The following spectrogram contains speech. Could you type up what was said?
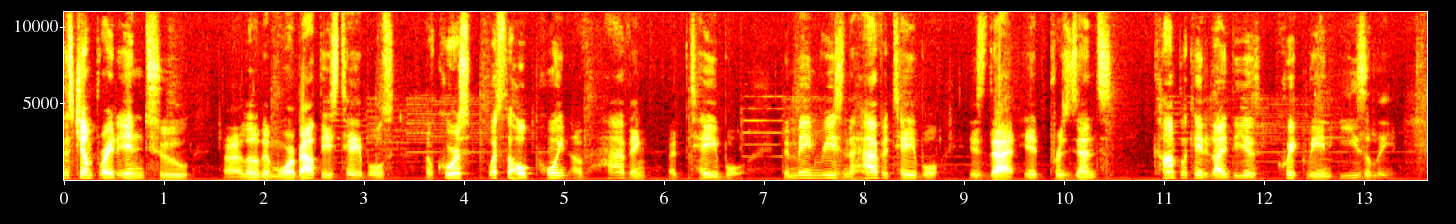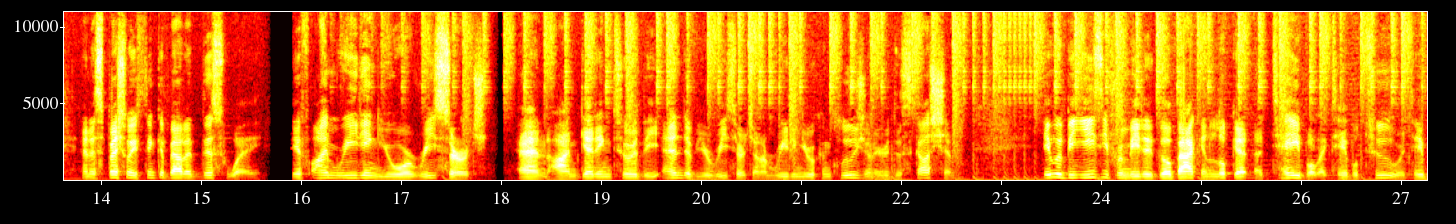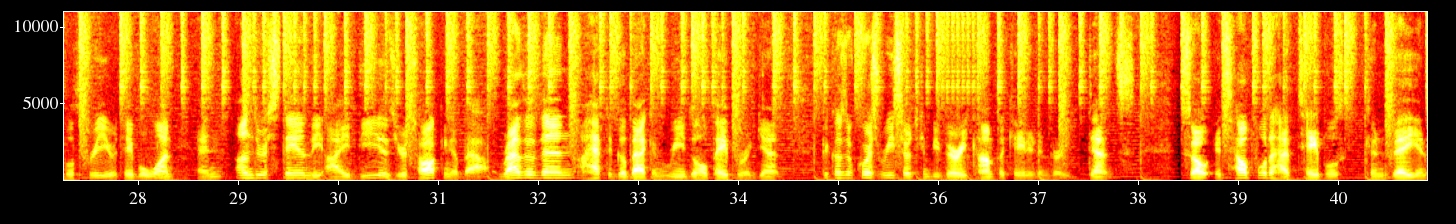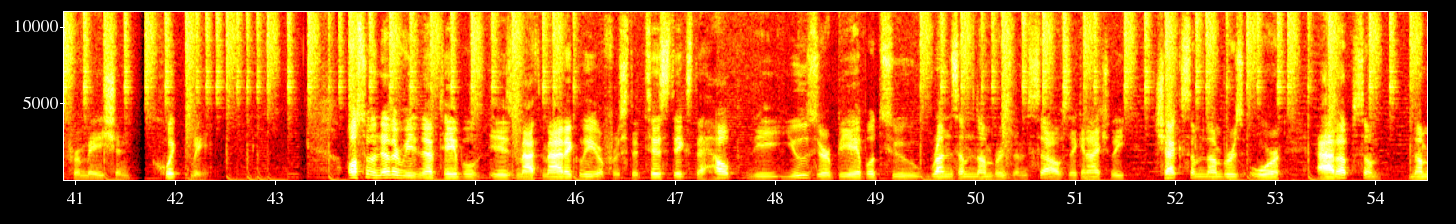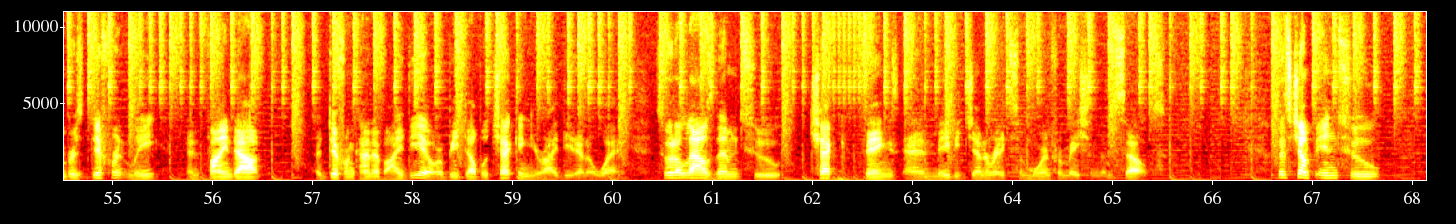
Let's jump right into uh, a little bit more about these tables. Of course, what's the whole point of having a table? The main reason to have a table is that it presents complicated ideas quickly and easily. And especially think about it this way. If I'm reading your research and I'm getting to the end of your research and I'm reading your conclusion or your discussion, it would be easy for me to go back and look at a table, like table two or table three or table one, and understand the ideas you're talking about, rather than I have to go back and read the whole paper again. Because of course research can be very complicated and very dense. So it's helpful to have tables convey information quickly. Also, another reason to have tables is mathematically or for statistics to help the user be able to run some numbers themselves. They can actually check some numbers or add up some numbers differently and find out a different kind of idea or be double checking your idea in a way. So it allows them to check things and maybe generate some more information themselves. Let's jump into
